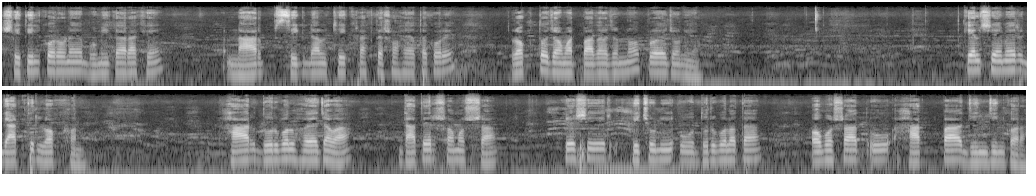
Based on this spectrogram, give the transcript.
শিথিলকরণে ভূমিকা রাখে। নার্ভ সিগন্যাল ঠিক রাখতে সহায়তা করে। রক্ত জমাট বাঁধার জন্য প্রয়োজনীয়। ক্যালসিয়ামের ঘাটতির লক্ষণ। হাড় দুর্বল হয়ে যাওয়া, দাঁতের সমস্যা, পেশির হিচুনি ও দুর্বলতা, অবসাদ ও হাত পা জিনজিন করা,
